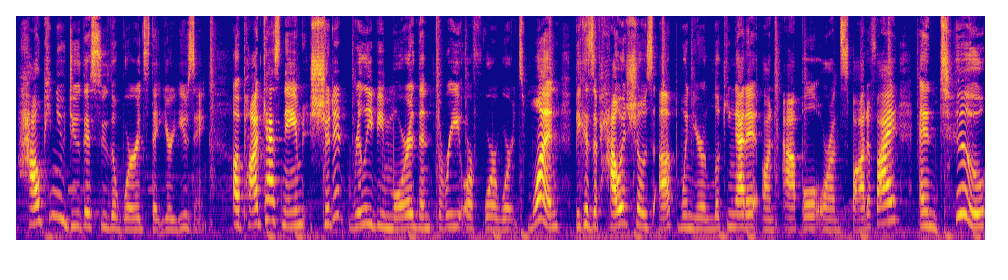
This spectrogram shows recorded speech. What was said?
how can you do this through the words that you're using? A podcast name shouldn't really be more than three or four words. One, because of how it shows up when you're looking at it on Apple or on Spotify. And two,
